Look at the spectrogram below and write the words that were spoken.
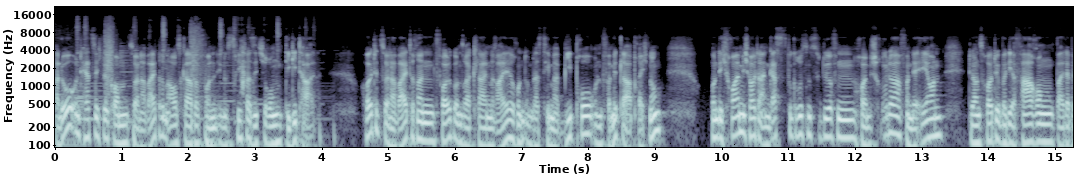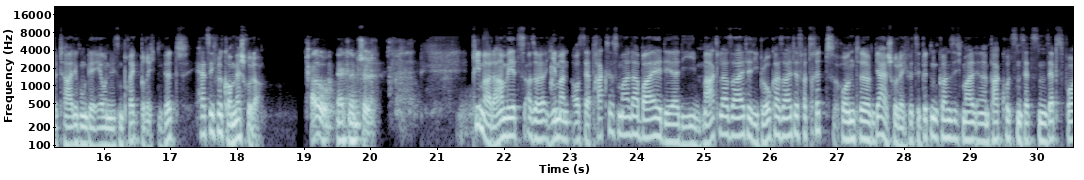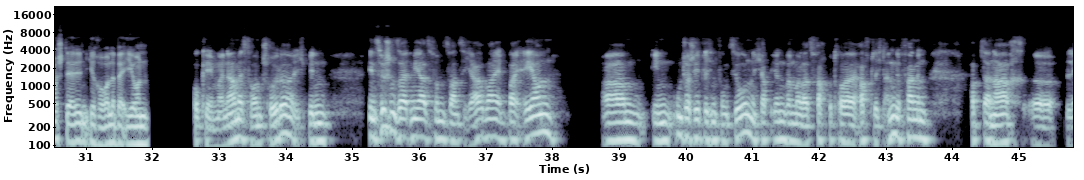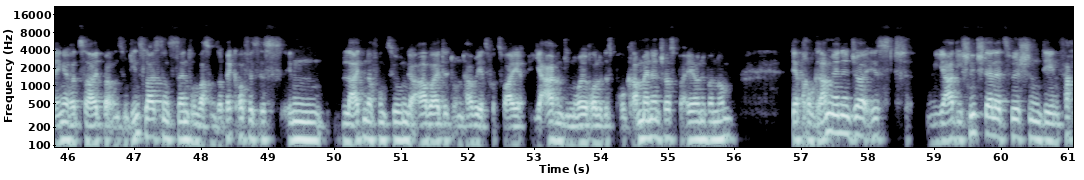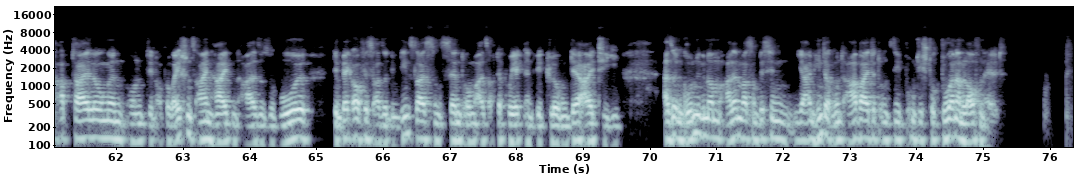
Hallo und herzlich willkommen zu einer weiteren Ausgabe von Industrieversicherung Digital. Heute zu einer weiteren Folge unserer kleinen Reihe rund um das Thema Bipro und Vermittlerabrechnung. Und ich freue mich, heute einen Gast begrüßen zu dürfen, Holm Schröder von der E.ON, der uns heute über die Erfahrungen bei der Beteiligung der E.ON in diesem Projekt berichten wird. Herzlich willkommen, Herr Schröder. Hallo, Herr Knipschild. Prima, da haben wir jetzt also jemanden aus der Praxis mal dabei, der die Maklerseite, die Brokerseite vertritt. Und äh, ja, Herr Schröder, ich würde Sie bitten, können Sie sich mal in ein paar kurzen Sätzen selbst vorstellen, Ihre Rolle bei E.ON. Okay, mein Name ist Holm Schröder. Ich bin inzwischen seit mehr als 25 Jahren bei, bei E.ON ähm, in unterschiedlichen Funktionen. Ich habe irgendwann mal als Fachbetreuer Haftpflicht angefangen, habe danach äh, längere Zeit bei uns im Dienstleistungszentrum, was unser Backoffice ist, in leitender Funktion gearbeitet und habe jetzt vor zwei Jahren die neue Rolle des Programmmanagers bei Aeon übernommen. Der Programmmanager ist ja die Schnittstelle zwischen den Fachabteilungen und den Operations-Einheiten, also sowohl dem Backoffice, also dem Dienstleistungszentrum, als auch der Projektentwicklung, der IT. Also im Grunde genommen allem, was so ein bisschen ja im Hintergrund arbeitet und die, und die Strukturen am Laufen hält.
